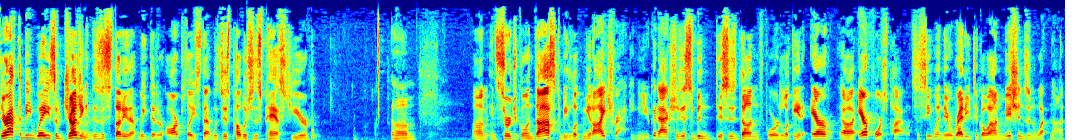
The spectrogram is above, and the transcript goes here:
there have to be ways of judging it. This is a study that we did at our place that was just published this past year um, um, in surgical endoscopy looking at eye tracking. And you could actually, this has been, this is done for looking at Air, uh, Air Force pilots to see when they're ready to go on missions and whatnot.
